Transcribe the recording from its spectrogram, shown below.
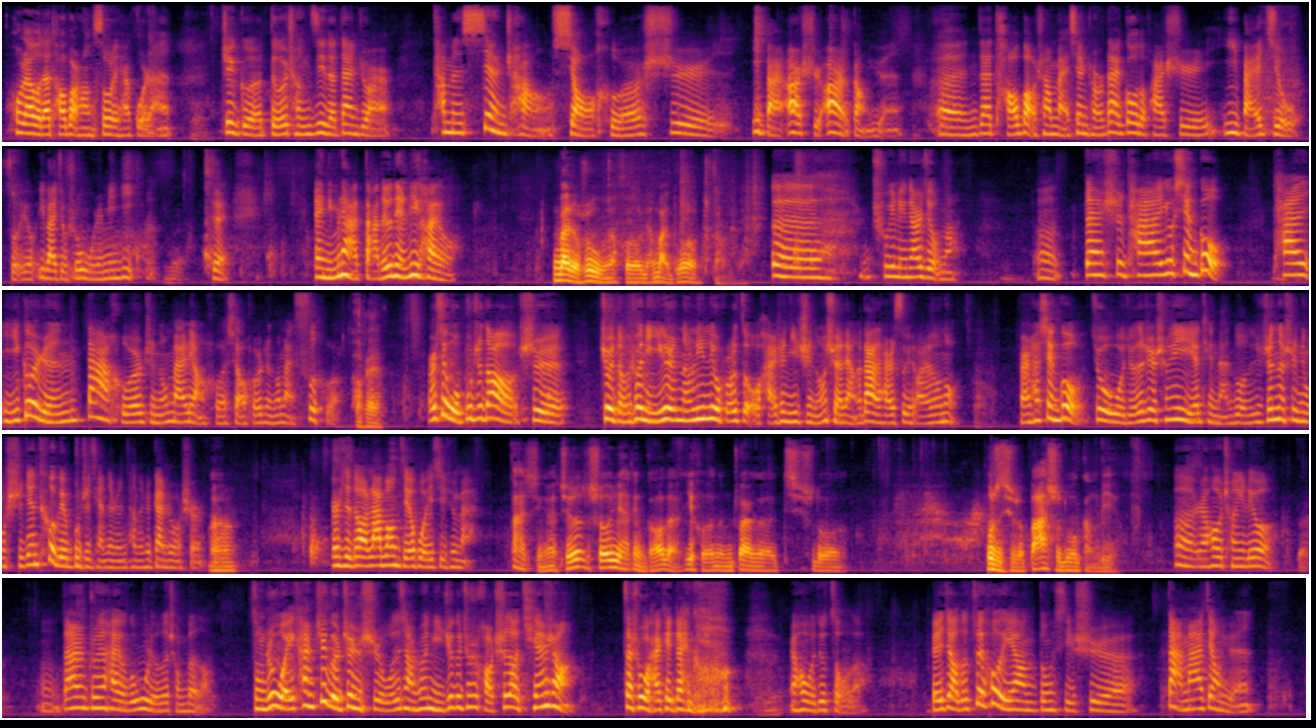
后来我在淘宝上搜了一下，果然这个德成记的蛋卷儿，他们现场小盒是一百二十二港元，呃，你在淘宝上买现成代购的话是一百九左右，一百九十五人民币，对。哎，你们俩打的有点厉害哦，一百九十五要和两百多了，这样子。呃，除以零点九嘛，嗯，但是他又限购，他一个人大盒只能买两盒，小盒只能买四盒。OK。而且我不知道是就等于说你一个人能拎六盒走，还是你只能选两个大的，还是四个小的都弄。反正他限购，就我觉得这生意也挺难做的，就真的是那种时间特别不值钱的人才能去干这种事儿。啊。而且都要拉帮结伙一起去买。那还行啊，其实收益还挺高的，一盒能赚个七十多，不止七十，八十多港币。嗯，然后乘以六。对。嗯，当然中间还有个物流的成本了。总之，我一看这个阵势，我就想说，你这个就是好吃到天上。再说我还可以代购，然后我就走了。北角的最后一样东西是大妈酱园，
